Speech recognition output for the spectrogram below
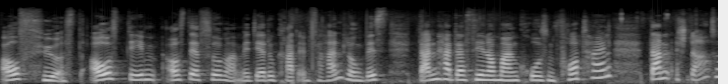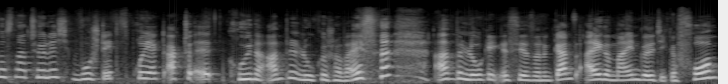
aufführst aus, dem, aus der Firma, mit der du gerade in Verhandlung bist, dann hat das hier nochmal einen großen Vorteil. Dann Status natürlich, wo steht das Projekt aktuell? Grüne Ampel, logischerweise. Ampellogik ist hier so eine ganz allgemeingültige Form.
